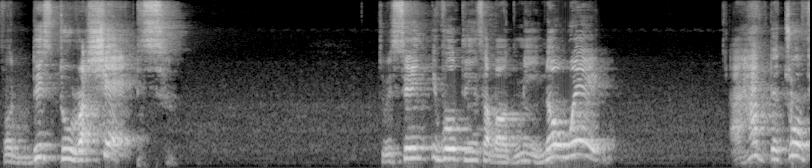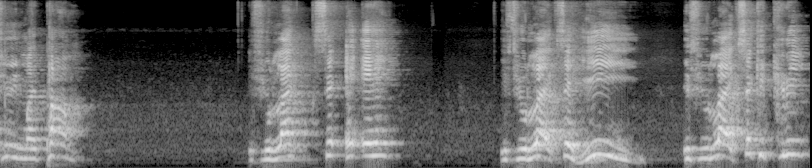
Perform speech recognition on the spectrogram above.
For these two Rasheeds to be saying evil things about me. No way. I have the two of you in my palm. If you like, say eh eh. If you like, say he. If you like, say kikri.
